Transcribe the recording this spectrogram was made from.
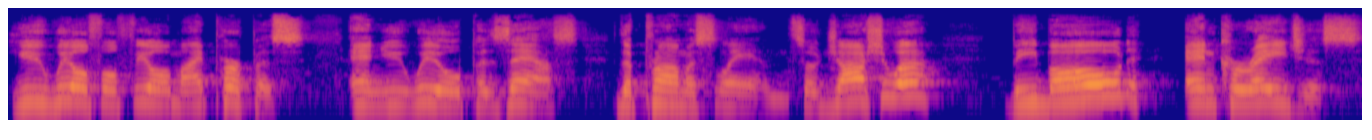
you will fulfill my purpose and you will possess the promised land. So, Joshua, be bold and courageous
